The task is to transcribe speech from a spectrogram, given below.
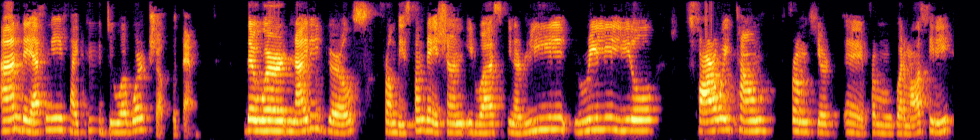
and they asked me if I could do a workshop with them. There were 90 girls from this foundation. It was in a really, really little faraway town from here, uh, from Guatemala City.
